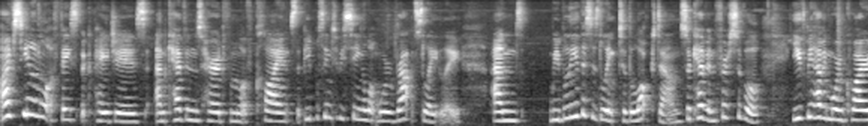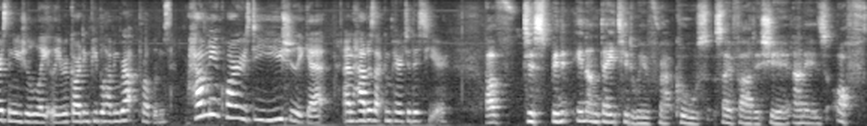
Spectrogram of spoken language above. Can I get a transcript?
I've seen on a lot of Facebook pages, and Kevin's heard from a lot of clients that people seem to be seeing a lot more rats lately. And we believe this is linked to the lockdown. So, Kevin, first of all, you've been having more inquiries than usual lately regarding people having rat problems. How many inquiries do you usually get, and how does that compare to this year? I've just been inundated with rat calls so far this year, and it's off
